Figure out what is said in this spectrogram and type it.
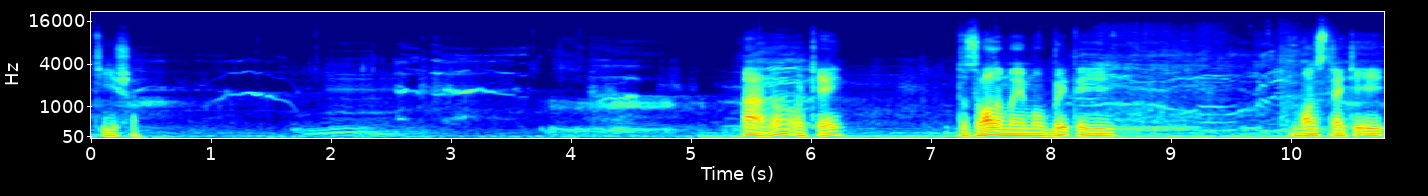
Тіше. А, ну окей. Дозволимо йому вбити їй. Монстра, який.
